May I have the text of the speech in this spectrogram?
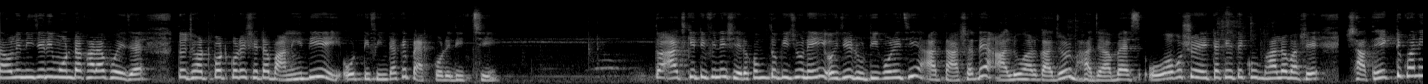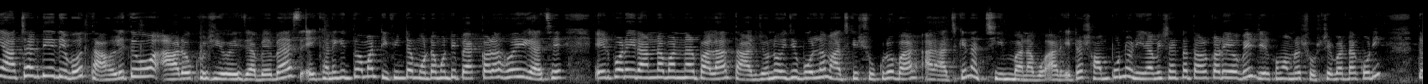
তাহলে নিজেরই মনটা খারাপ হয়ে যায়। তো ঝটপট করে সেটা বানিয়ে দিয়েই ওর টিফিনটাকে প্যাক করে দিচ্ছি। তো আজকে টিফিনে সেরকম তো কিছু নেই, ওই যে রুটি করেছি আর তার সাথে আলু আর গাজর ভাজা। ব্যাস, ও অবশ্য এটা খেতে খুব ভালোবাসে। সাথে একটুখানি আচার দিয়ে দেবো, তাহলে তো ও আরও খুশি হয়ে যাবে। ব্যাস, এখানে কিন্তু আমার টিফিনটা মোটামুটি প্যাক করা হয়ে গেছে। এরপরে এই রান্না বান্নার পালা, তার জন্য ওই যে বললাম আজকে শুক্রবার, আর আজকে না ছিম বানাবো। আর এটা সম্পূর্ণ নিরামিষ একটা তরকারি হবে, যেরকম আমরা সর্ষে বাটা করি। তো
